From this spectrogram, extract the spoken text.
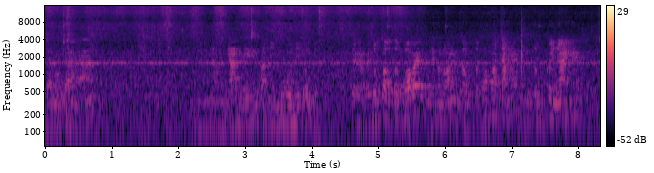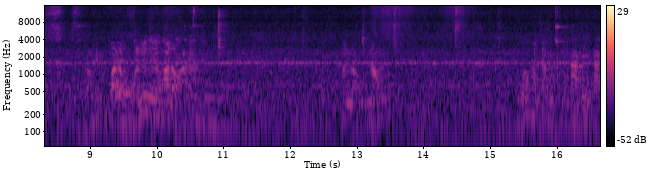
Đàn Đàn cá. cá làm mình ăn đi các bạn đi mua đi đâu được. Đây là cái giống tàu tàu bóp ấy người ta nói là giống tàu bóp hoa trắng ấy giống cây nhà anh ấy. Còn cái quả lổ nó như hoa đỏ là ăn nó cũng nóng. Tàu bóp hoa trắng. Cá thì cá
